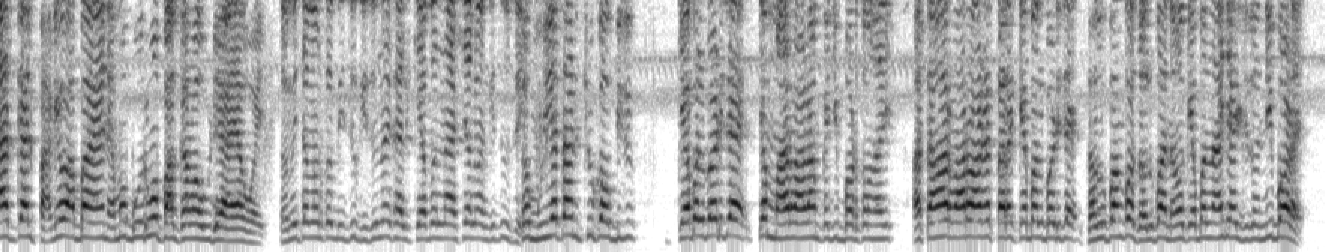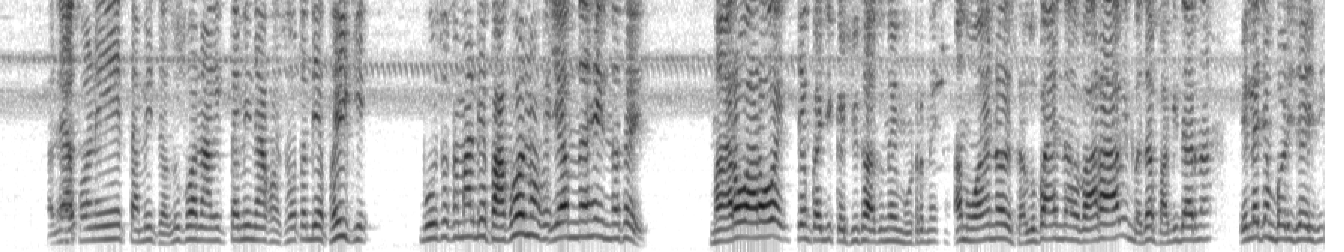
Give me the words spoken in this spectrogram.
આજકાલ ભાગ્યો આબા આયા ને એમાં બોરમાં ભાગ કરવા ઉડ્યા આયા હોય. તમે તમને કોઈ બીજું કીધું નહીં ખાલી કેબલ નાખી આલવાનું કીધું છે. તો મુએ તાન શું કહું બીજું? કેબલ બળી જાય. કેમ મારો આરામ કજી બળતો નહીં? આ તમારો વારો આવે તારે કેબલ બળી જાય. જલુપાન કહો જલુપા નવો કેબલ નાખી તો નહીં બળે. અલ્યા પણ તમે જલુપો નાખી તમે નાખો છો તો બે ભાઈ કે. બોલ તો તમારે બે ભાગવો નો કે એમ નહીં નથી મારો વારો હોય તેમ કજી કશું થતું નહીં મોટર ને આમ હોય ને જલુપા એને વારા આવી બધા ભાગીદાર ના એટલે જેમ બળી જાય છે?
